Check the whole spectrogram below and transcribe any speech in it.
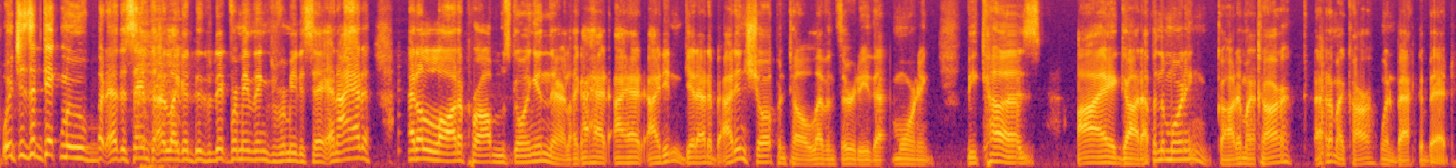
which is a dick move but at the same time like a dick for me things for me to say and i had a, I had a lot of problems going in there like i had i had i didn't get out of i didn't show up until 11:30 that morning because i got up in the morning got in my car out of my car went back to bed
